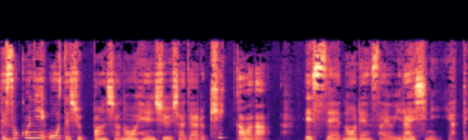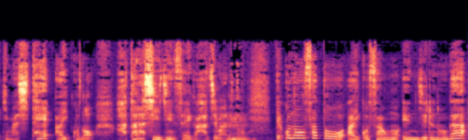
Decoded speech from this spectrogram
で、そこに大手出版社の編集者である吉川がエッセイの連載を依頼しにやってきまして愛子の新しい人生が始まると、うん、でこの佐藤愛子さんを演じるのが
